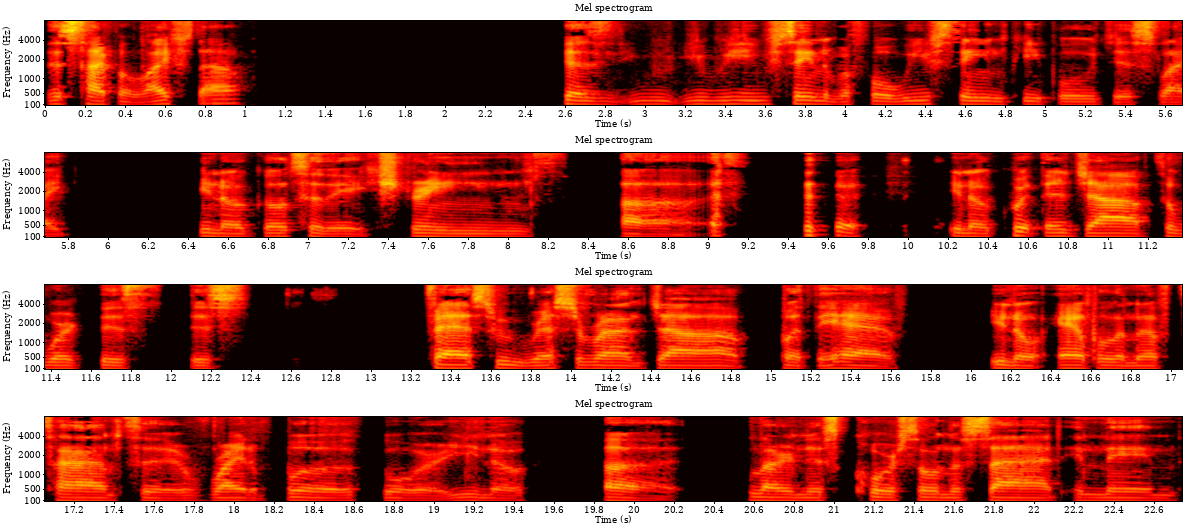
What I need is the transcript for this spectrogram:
this type of lifestyle? Because you, you, we've seen it before. We've seen people just like you know go to the extremes uh you know quit their job to work this this fast food restaurant job, but they have, you know, ample enough time to write a book or, you know, uh learn this course on the side and then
